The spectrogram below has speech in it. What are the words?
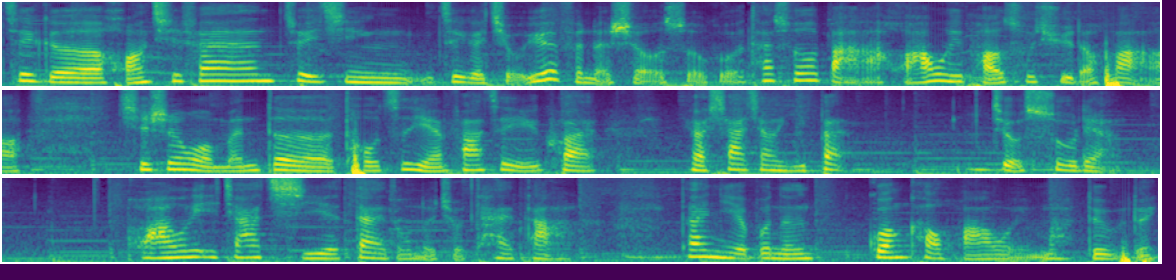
这个黄奇帆最近这个九月份的时候说过，他说把华为刨出去的话啊，其实我们的投资研发这一块要下降一半，就数量。华为一家企业带动的就太大了，但你也不能光靠华为嘛，对不对？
